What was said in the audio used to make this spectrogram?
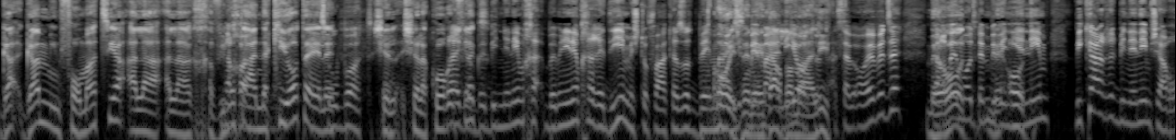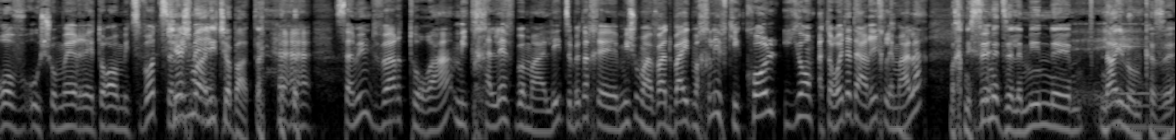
גם אינפורמציה על, ה, על החבילות נכון, הענקיות האלה צהובות, של, כן. של הקורנפלקס. רגע, בבניינים, ח- בבניינים חרדיים יש תופעה כזאת במעל, אוי, זה נהדר, במעליות. במעלית. אתה אוהב את זה? מאוד, בהרבה מאוד פעמים. בבניינים, בעיקר יש בניינים שהרוב הוא שומר אה, תורה ומצוות. שיש אה, מעלית שבת. שמים דבר תורה, מתחלף במעלית, זה בטח אה, מישהו מהוועד בית מחליף, כי כל יום, אתה רואה את התאריך למעלה? מכניסים ו- את זה למין אה, ניילון אה, כזה.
